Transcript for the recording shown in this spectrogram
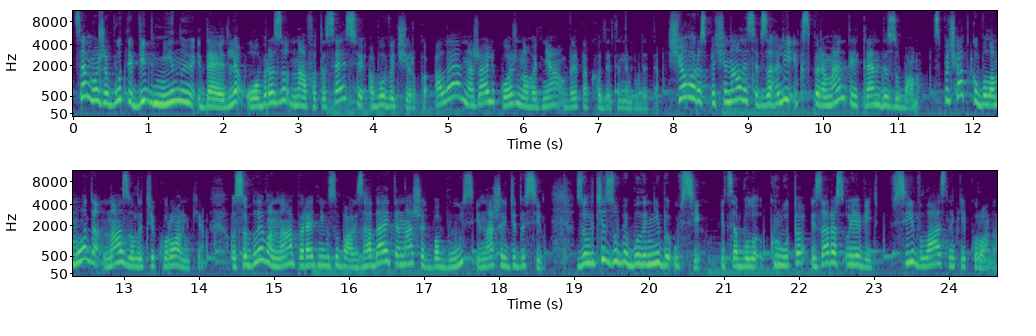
Це може бути відмінною ідеєю для образу на фотосесію або вечірку, але, на жаль, кожного дня ви так ходити не будете. З чого розпочиналися взагалі експерименти і тренди з зубами? Спочатку була мода на золоті коронки, особливо на передніх зубах. Згадайте наших бабусь і наших дідусів. Золоті зуби були ніби у всіх, і це було круто. І зараз уявіть, всі власники коронок,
